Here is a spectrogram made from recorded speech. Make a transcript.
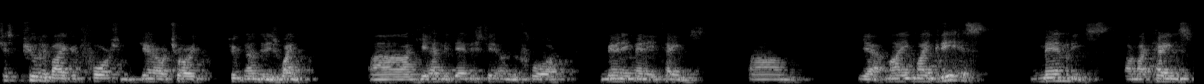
just purely by good fortune. General Choi took me under his wing. Uh, he had me demonstrate on the floor many, many times. Um, yeah, my, my greatest memories are my times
